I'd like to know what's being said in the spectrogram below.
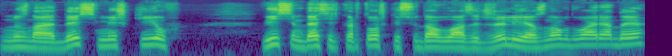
не знаю, десь мішків 8-10 картошки сюди влазить железно в два ряди.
